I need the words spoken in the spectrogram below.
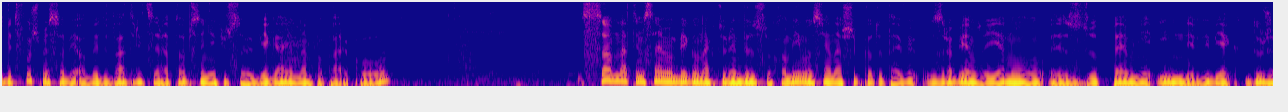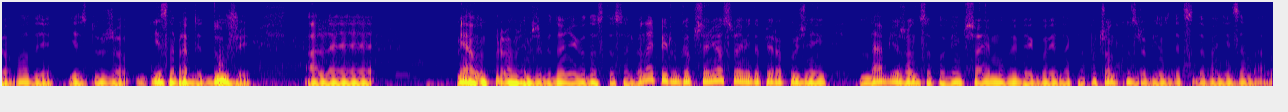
Wytwórzmy sobie obydwa triceratopsy, niech już sobie biegają nam po parku. Są na tym samym biegu, na którym był Suchomimus. Ja na szybko tutaj zrobiłem jemu y, zupełnie inny wybieg. Dużo wody, jest dużo, jest naprawdę duży, ale miałem problem, żeby do niego dostosować, bo najpierw go przeniosłem i dopiero później na bieżąco powiększałem mu wybieg, bo jednak na początku zrobiłem zdecydowanie za mały.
